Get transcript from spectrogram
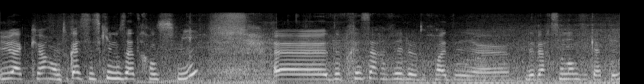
eu à cœur, en tout cas, c'est ce qu'il nous a transmis, euh, de préserver le droit des, euh, personnes handicapées.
